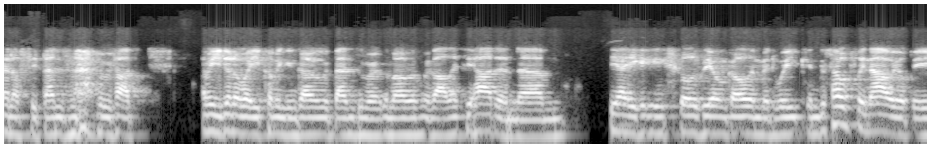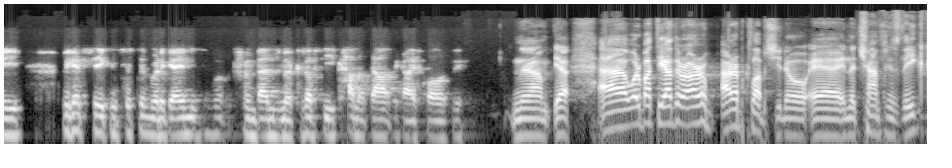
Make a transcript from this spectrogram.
and obviously Benzema. We've had. I mean, you don't know where you're coming and going with Benzema at the moment with Al Ittihad, and um, yeah, he, he scores the own goal in midweek, and just hopefully now he'll be we get to see a consistent run of games from Benzema because obviously you cannot doubt the guy's quality. Yeah, yeah. Uh, what about the other Arab Arab clubs? You know, uh, in the Champions League,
